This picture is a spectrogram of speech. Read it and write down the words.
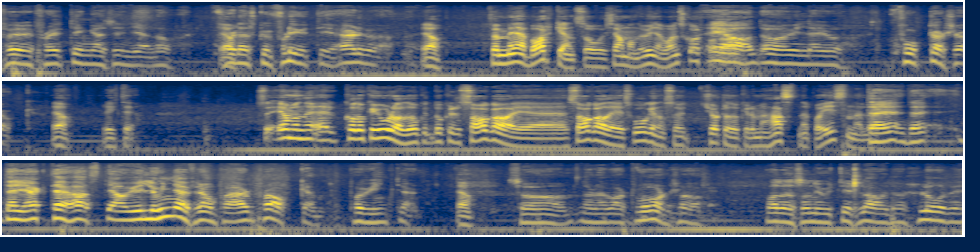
for fløytinga sin gjennom. og For Ja. den skulle flyte i elva. Ja. For med barken så kommer man under vannskorpa? Ja, da ville det jo fortere søke. Ja, riktig. Så, ja, men eh, Hva dere gjorde da? Dere, dere saga, i, eh, saga det i skogen, og så kjørte dere med hest ned på isen? eller? Det, det, det gikk til hest. Ja, vi lunde fram på elvplaken på vinteren. Ja. Så når det ble våren, så var det sånn uteslag. Da slo vi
